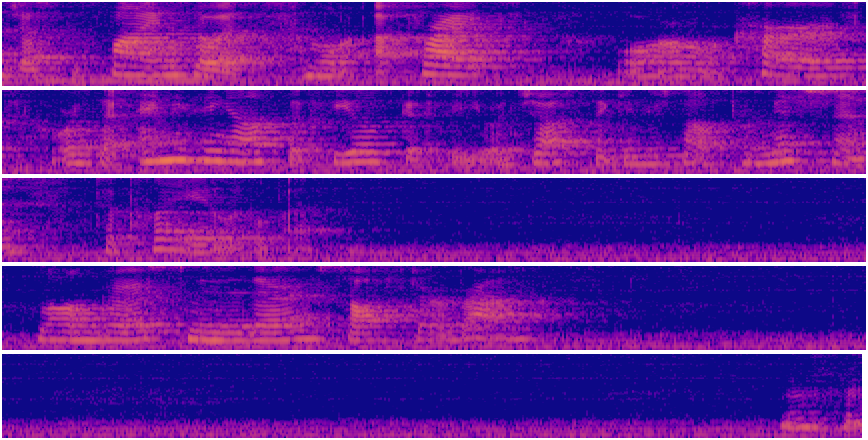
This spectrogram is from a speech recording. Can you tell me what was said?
adjust the spine so it's more upright or more curved, or is there anything else that feels good for you? Adjust it, give yourself permission to play a little bit. Longer, smoother, softer breath. Mm-hmm.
